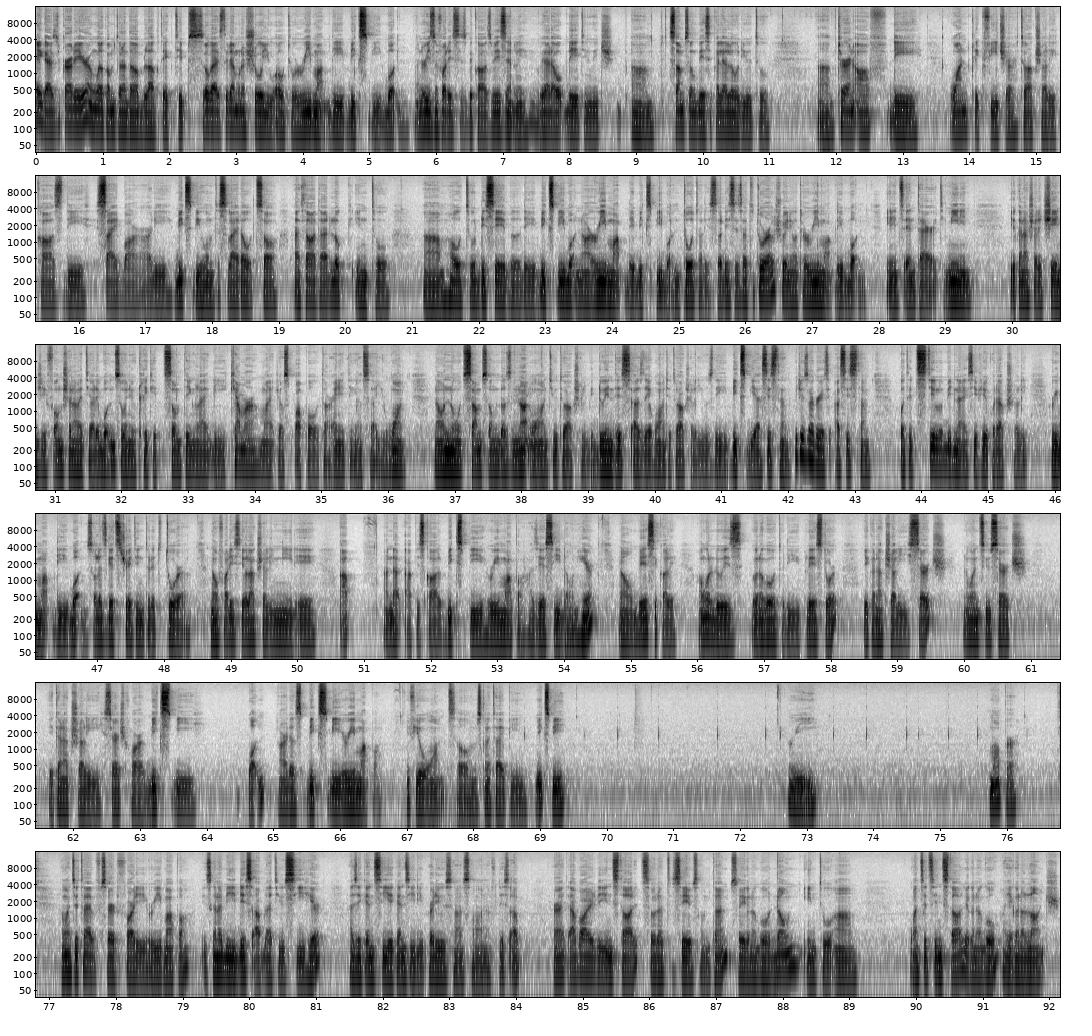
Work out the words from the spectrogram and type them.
Hey guys, Ricardo here and welcome to another Blog Tech Tips. So guys, today I'm going to show you how to remap the Bixby button. And the reason for this is because recently we had an update in which um, Samsung basically allowed you to um, turn off the one-click feature to actually cause the sidebar or the Bixby home to slide out. So I thought I'd look into um, how to disable the Bixby button or remap the Bixby button totally. So this is a tutorial showing you how to remap the button in its entirety, meaning you can actually change the functionality of the button. So when you click it something like the camera might just pop out or anything else that you want. Now note Samsung does not want you to actually be doing this as they want you to actually use the Bixby assistant which is a great assistant but it still would be nice if you could actually remap the button. So let's get straight into the tutorial. Now for this you'll actually need a app and that app is called Bixby Remapper as you see down here. Now basically I'm going to do is we're going to go to the Play Store. You can actually search and once you search you can actually search for Bixby button or just Bixby remapper if you want. So I'm just going to type in Bixby remapper. And once you type search for the remapper it's going to be this app that you see here. As you can see you can see the producer and so on of this app right? I've already installed it so that to save some time. So you're going to go down into um, once it's installed you're gonna go and you're gonna launch.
